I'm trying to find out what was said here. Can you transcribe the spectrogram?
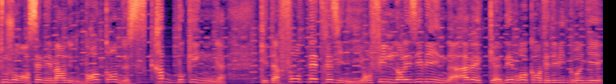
toujours en Seine-et-Marne, une brocante de scrapbooking est à Fontenay-Trésigny. On file dans les Yvelines avec des brocantes et des vides greniers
